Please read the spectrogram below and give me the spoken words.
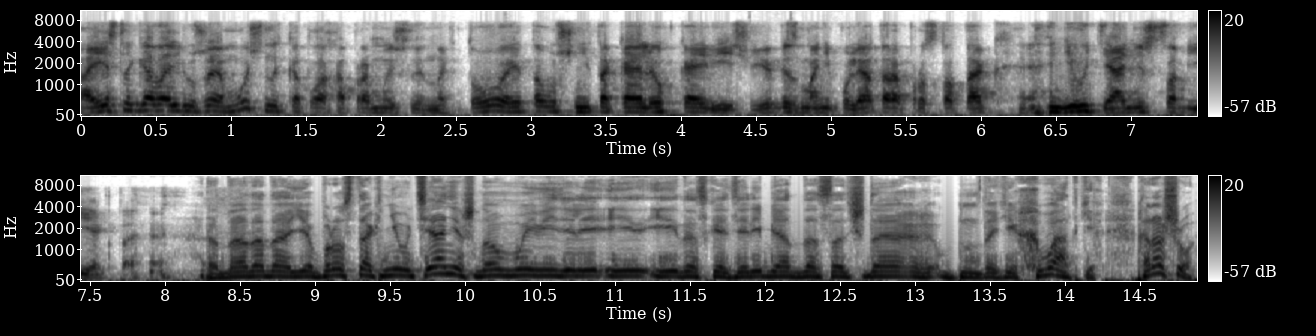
а если говорить уже о мощных котлах, о промышленных, то это уж не такая легкая вещь. Ее без манипулятора просто так не утянешь с объекта. Да-да-да, ее просто так не утянешь, но мы видели и, и так сказать, ребят достаточно таких хватких. Хорошо,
